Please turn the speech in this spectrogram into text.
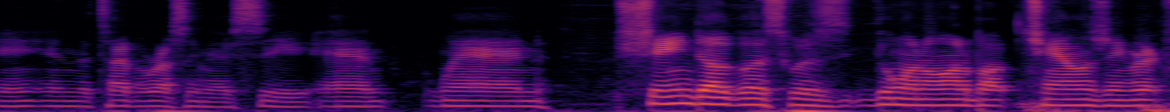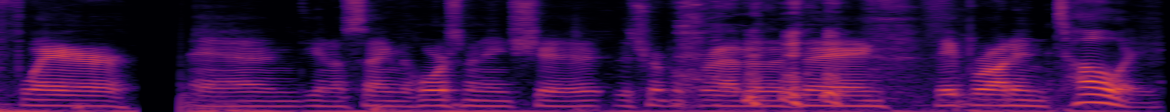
in, in the type of wrestling I see. And when Shane Douglas was going on about challenging Ric Flair and you know saying the Horseman ain't shit, the Triple Threat of the thing, they brought in Tully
